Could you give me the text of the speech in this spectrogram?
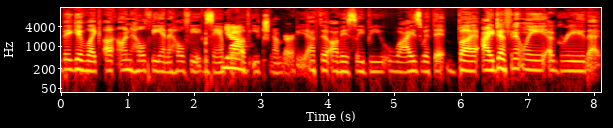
they give like an unhealthy and a healthy example yeah. of each number. You have to obviously be wise with it. But I definitely agree that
